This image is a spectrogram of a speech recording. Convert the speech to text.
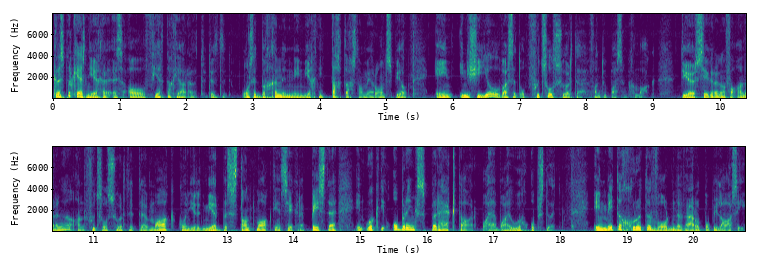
CRISPR-Cas9 is al 40 jaar oud. Dit ons het begin in die 1980s daarmee rondspeel en initieel was dit op voedselsoorte van toepassing gemaak. Deur sekere veranderinge aan voedselsoorte te maak, kon jy dit meer bestand maak teen sekere peste en ook die opbrengs per hektaar baie baie hoog opstoot. En met 'n groter wordende wêreldpopulasie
